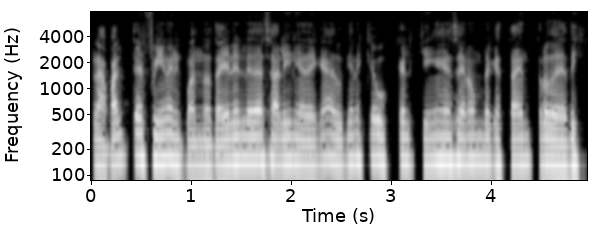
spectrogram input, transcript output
la parte final, cuando Tyler le da esa línea de que ah, tú tienes que buscar quién es ese nombre que está dentro de ti.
